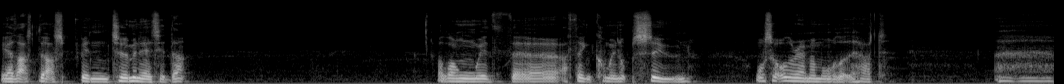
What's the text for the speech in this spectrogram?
Yeah, that's that's been terminated, that. Along with, uh, I think, coming up soon. What's the other MMO that they had? Uh,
